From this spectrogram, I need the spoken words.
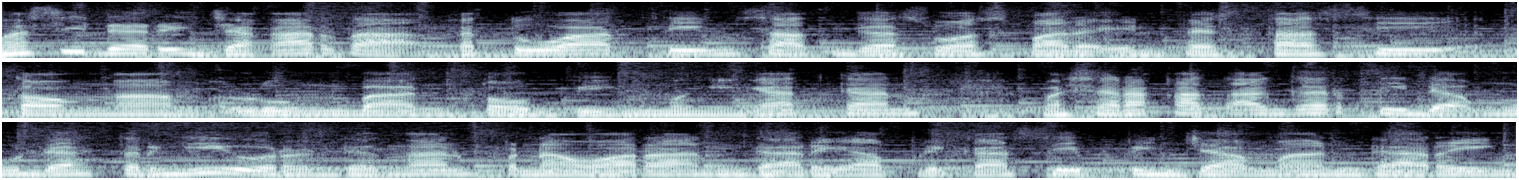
Masih dari Jakarta, Ketua Tim Satgas Waspada Investasi Tongam Lumban Tobing mengingatkan masyarakat agar tidak mudah tergiur dengan penawaran dari aplikasi pinjaman daring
